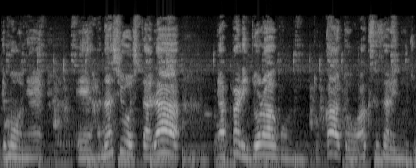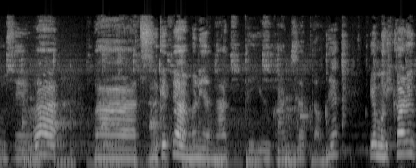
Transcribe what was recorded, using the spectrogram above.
でもね、えー話をしたらやっぱりドラゴンとかあとアクセサリーの女性はわー続けては無理だなっていう感じだったのねでもひかる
